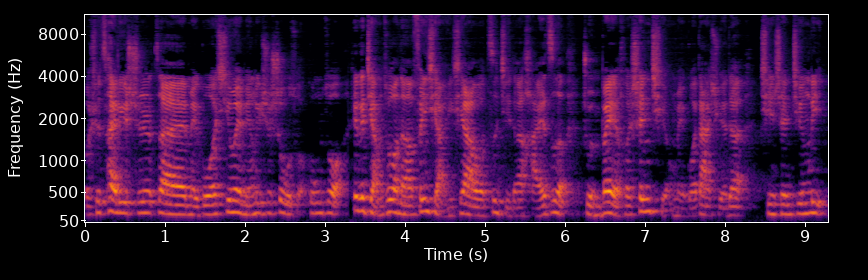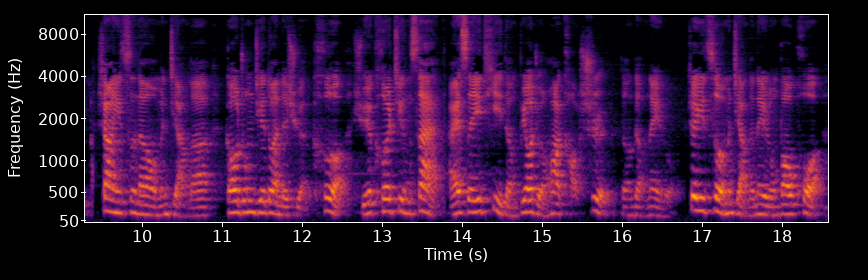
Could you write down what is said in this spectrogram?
我是蔡律师，在美国新卫明律师事务所工作。这个讲座呢，分享一下我自己的孩子准备和申请美国大学的亲身经历。上一次呢，我们讲了高中阶段的选课、学科竞赛、SAT 等标准化考试等等内容。这一次我们讲的内容包括。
